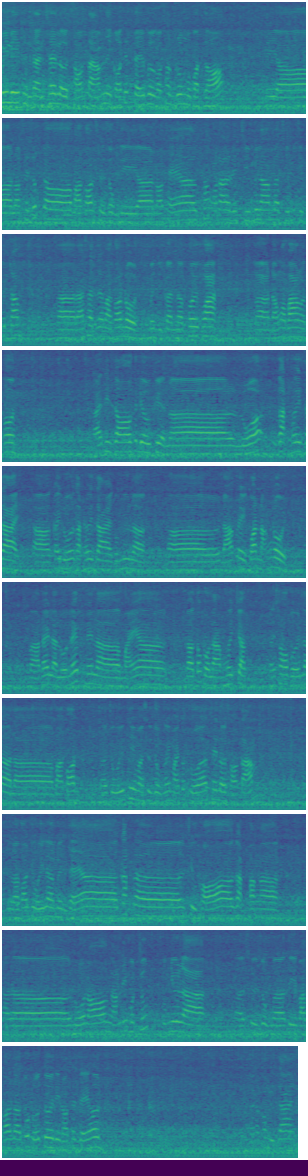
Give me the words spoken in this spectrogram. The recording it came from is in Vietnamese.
Mini thần đèn CL68 thì có thiết kế vừa có thằng rung và quạt gió. Thì uh, nó sẽ giúp cho bà con sử dụng thì uh, nó sẽ ờ, thoát nó ra đến 95 99 phần trăm. Và đã sạch cho bà con rồi mình chỉ cần phơi qua và đóng vào bao là thôi. Đấy thì do cái điều kiện uh, lúa gặt hơi dài uh, cây lúa gặt hơi dài cũng như là uh, đá về quan nắng rồi. Và đây là lúa nếp nên là máy uh, là tốc độ làm hơi chậm đấy so với là là bà con đấy, chú ý khi mà sử dụng cái máy cắt lúa CL68 thì bà con chú ý là mình sẽ à, cắt uh, chịu khó gặt bằng uh, uh, lúa nó ngắn đi một chút cũng như là uh, sử dụng uh, thì bà con uh, tuốt lúa tươi thì nó sẽ dễ hơn. Đấy, nó không bị dai.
